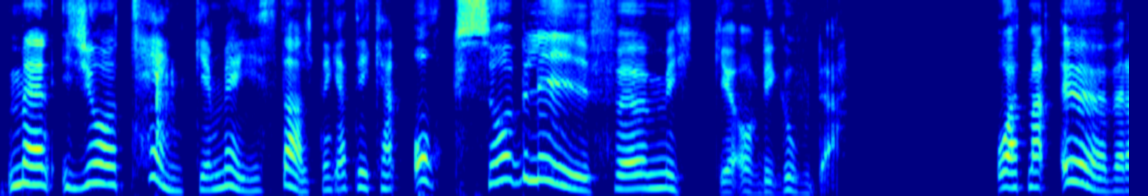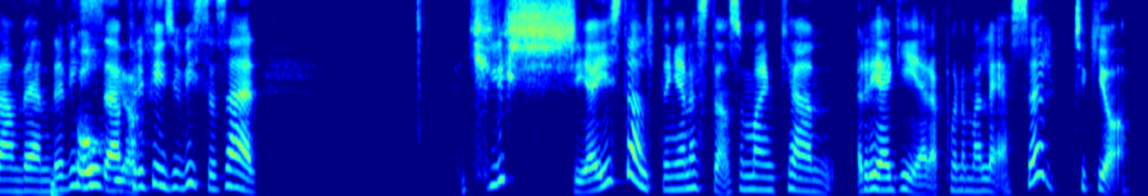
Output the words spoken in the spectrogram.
men jag tänker med gestaltning att det kan också bli för mycket av det goda. Och att man överanvänder vissa, oh, ja. för det finns ju vissa så här klyschiga gestaltningar nästan som man kan reagera på när man läser, tycker jag.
